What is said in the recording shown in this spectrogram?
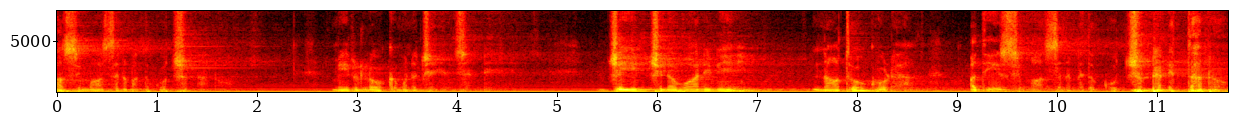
ఆ సింహాసనం అందు కూర్చున్నాను. మీరు లోకమును జయించండి జయించిన వాణిని నాతో కూడా అదే సింహాసనం మీద కూర్చుండనిస్తాను.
